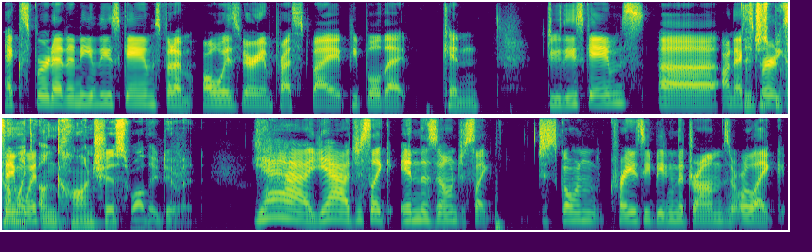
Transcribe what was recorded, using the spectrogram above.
expert at any of these games, but I'm always very impressed by people that can do these games uh, on They just become Same like with unconscious while they do it. yeah, yeah, just like in the zone, just like just going crazy, beating the drums, or like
